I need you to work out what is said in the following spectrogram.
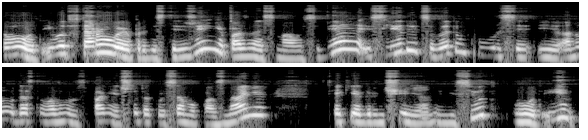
Вот. И вот второе предостережение «познай самого себя» исследуется в этом курсе, и оно даст вам возможность понять, что такое самопознание, какие ограничения оно несет. Вот. И,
